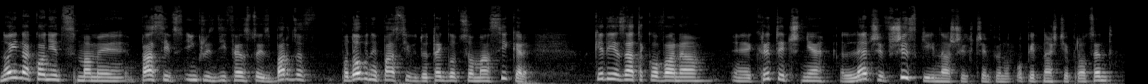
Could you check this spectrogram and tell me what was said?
No i na koniec mamy passive Increase Defense, to jest bardzo podobny passive do tego, co ma Seeker. Kiedy jest zaatakowana e, krytycznie, leczy wszystkich naszych czempionów o 15%, e,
